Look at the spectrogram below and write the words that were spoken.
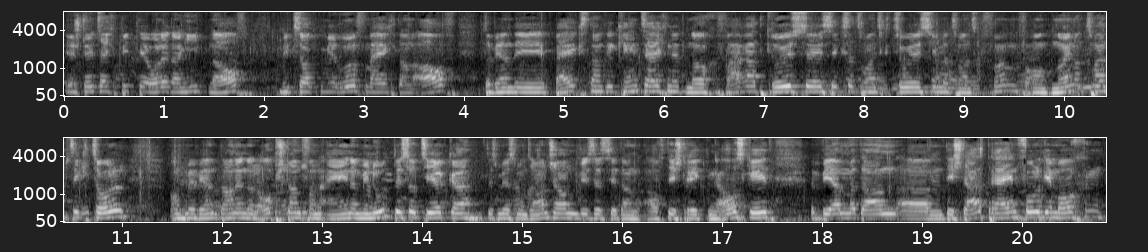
Ihr stellt euch bitte alle da hinten auf. Wie gesagt, wir rufen euch dann auf. Da werden die Bikes dann gekennzeichnet nach Fahrradgröße 26 Zoll, 27,5 und 29 Zoll. Und wir werden dann in einem Abstand von einer Minute so circa, das müssen wir uns anschauen, wie es sich dann auf die Strecken ausgeht, werden wir dann ähm, die Startreihenfolge machen.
